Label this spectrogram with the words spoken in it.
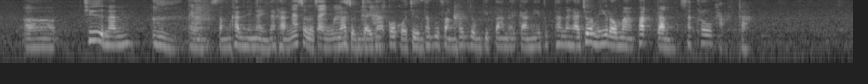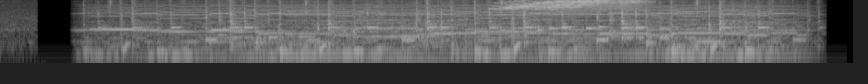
ชื่อนั้นอ่าเอ่อค่ะสำคัญยังไงนะคะน่าสนใจมากน่าสนใจมากนะคะก็ขอเชิญท่านผู้ฟังท่านผู้ชมติดตามรายการนี้ทุกท่านนะคะ ช่วงนี้เรามาพักกันสักครู่ค่ะค่ะ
